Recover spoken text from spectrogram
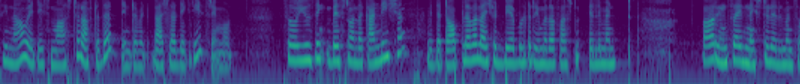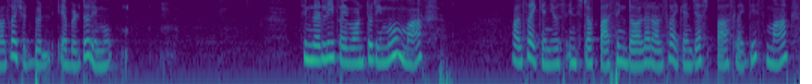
see now it is master after that intermediate. Bachelor degree is removed so using based on the condition with the top level I should be able to remove the first element or inside nested elements also I should be able to remove. Similarly if I want to remove marks also I can use instead of passing dollar also I can just pass like this marks.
